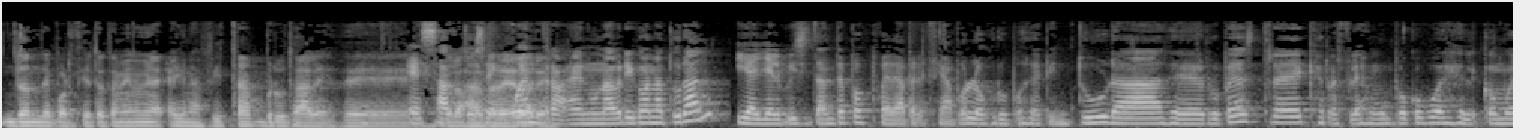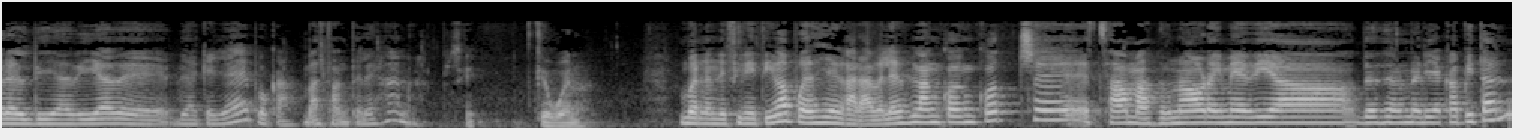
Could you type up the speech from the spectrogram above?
Donde, por cierto, también hay unas vistas brutales de, de Exacto, los se encuentra en un abrigo natural y allí el visitante pues puede apreciar por los grupos de pinturas, de rupestres, que reflejan un poco pues el, cómo era el día a día de, de aquella época, bastante lejana. Sí, qué bueno. Bueno, en definitiva, puedes llegar a Vélez Blanco en coche, está a más de una hora y media desde Almería capital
